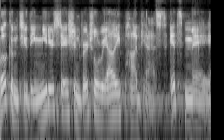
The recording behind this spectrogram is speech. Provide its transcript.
Welcome to the Meteor Station Virtual Reality Podcast. It's May.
